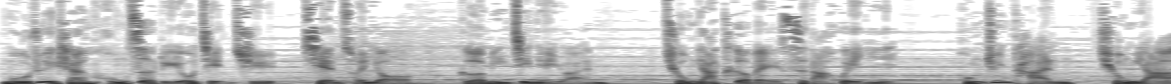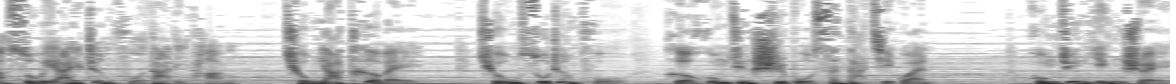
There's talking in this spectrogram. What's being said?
母瑞山红色旅游景区现存有革命纪念园、琼崖特委四大会议、红军坛、琼崖苏维埃政府大礼堂、琼崖特委、琼苏政府和红军师部三大机关、红军饮水、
